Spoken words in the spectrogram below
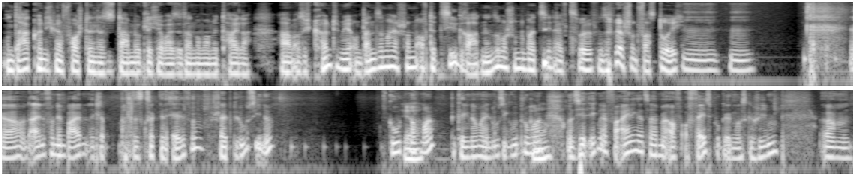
Und da könnte ich mir vorstellen, dass es da möglicherweise dann nochmal mit Tyler. Ähm, also ich könnte mir, und dann sind wir ja schon auf der Zielgeraden, dann sind wir schon Nummer 10, 11, 12, dann sind wir ja schon fast durch. Hm, hm. Ja, und einen von den beiden, ich glaube, hat das gesagt, den Elfer, schreibt Lucy, ne? Gut ja. nochmal. Wir kriegen nochmal einen Lucy Gut Roman. Genau. Und sie hat irgendwann vor einiger Zeit mal auf, auf Facebook irgendwas geschrieben, ähm,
